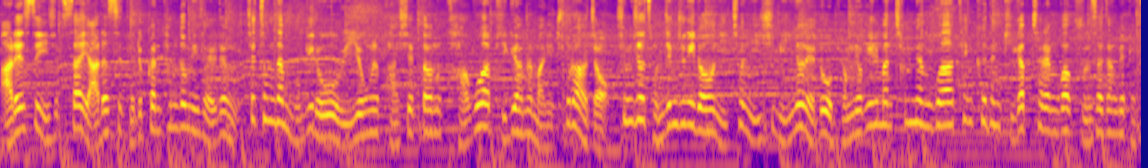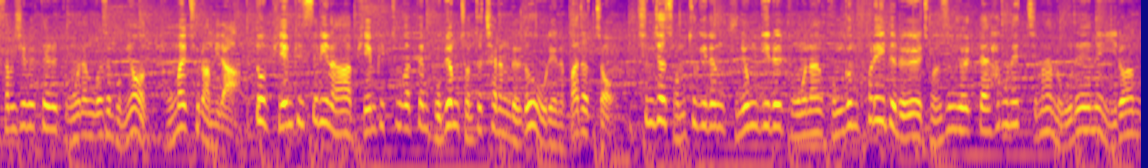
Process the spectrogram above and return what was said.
RS-24 야르스 대륙간 탄도미사일 등 최첨단 무기로 위용을 과시했던 과거와 비교하면 많이 초라하죠. 심지어 전쟁 중이던 2022년에도 병력 1만 1000명과 탱크 등 기갑 차량과 군사 장비 131대를 동원한 것을 보면 정말 초라합니다. 또 BMP-3나 BMP-2 같은 보병 전투 차량들도 올해 는 빠졌죠. 심지어 전투기 등 군용기를 동원한 공군 퍼레이드를 전승절 때 하곤 했지만 올해에는 이러한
